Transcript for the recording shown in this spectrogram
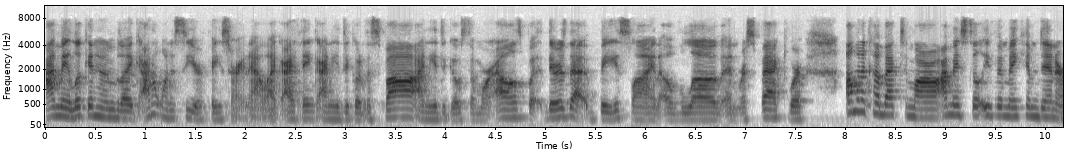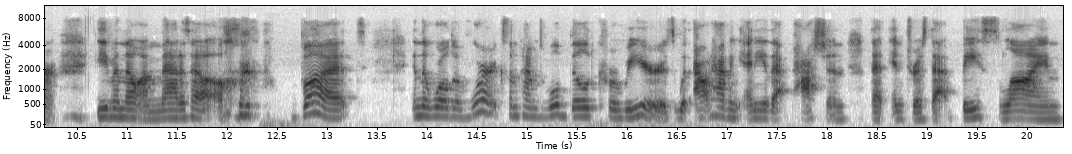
I may look at him and be like, I don't want to see your face right now. Like, I think I need to go to the spa. I need to go somewhere else. But there's that baseline of love and respect where I'm going to come back tomorrow. I may still even make him dinner, even though I'm mad as hell. but in the world of work, sometimes we'll build careers without having any of that passion, that interest, that baseline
